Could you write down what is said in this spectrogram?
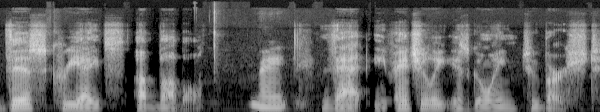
This creates a bubble right that eventually is going to burst.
